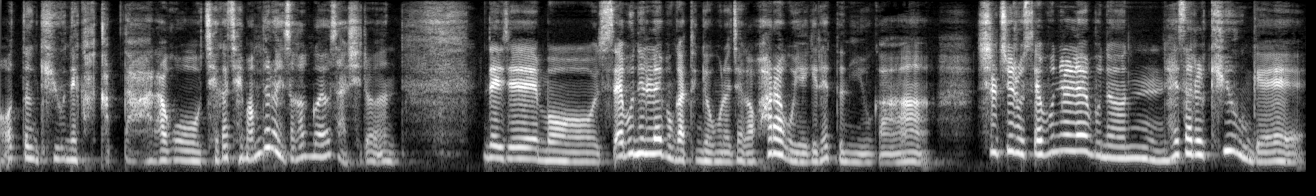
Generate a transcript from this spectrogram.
어떤 기운에 가깝다라고 제가 제 맘대로 해석한 거예요, 사실은. 근데 이제 뭐 세븐일레븐 같은 경우는 제가 화라고 얘기를 했던 이유가 실제로 세븐일레븐은 회사를 키운 게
